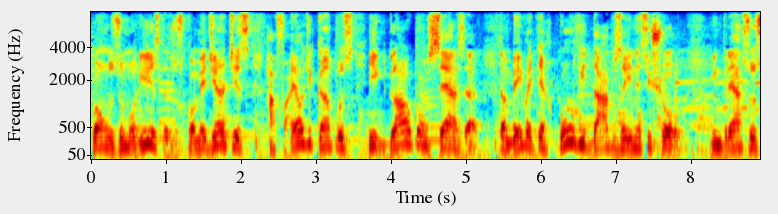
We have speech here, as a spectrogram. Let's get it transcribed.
com os humoristas, os comediantes Rafael de Campos e Glaucon César. Também vai ter convidados aí nesse show. Ingressos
